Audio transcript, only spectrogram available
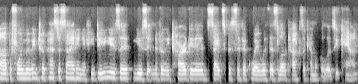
uh, before moving to a pesticide. And if you do use it, use it in a very targeted, site-specific way with as low toxic chemical as you can.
